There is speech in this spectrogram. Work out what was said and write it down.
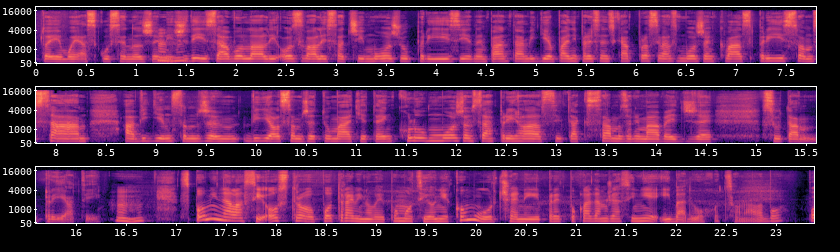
to je moja skúsenosť, že mm-hmm. mi mhm. vždy zavolali, ozvali sa, či môžu prísť. Jeden pán tam videl, pani prezidentka, prosím vás, môžem k vás prísť, som sám a videl som, že, videl som, že tu máte ten klub, môžem sa prihlásiť, tak samozrejme vec, že sú tam prijatí. Uh-huh. Spomínala si ostrov potravinovej pomoci, on je komu určený? Predpokladám, že asi nie iba dôchodcom, alebo? E,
